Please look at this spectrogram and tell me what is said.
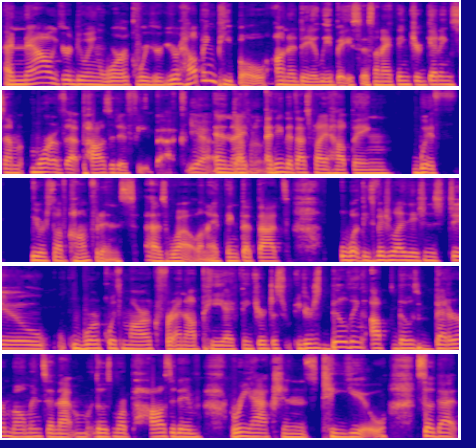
And now you're doing work where you're, you're helping people on a daily basis. And I think you're getting some more of that positive feedback. Yeah. And I, I think that that's probably helping with your self confidence as well. And I think that that's what these visualizations do work with mark for nlp i think you're just you're just building up those better moments and that those more positive reactions to you. So that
